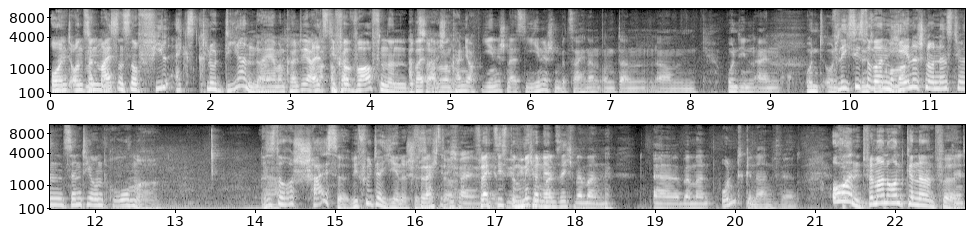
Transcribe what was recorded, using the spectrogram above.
Und, und sind man- man- meistens noch viel exkludierender Naja, man könnte ja- als die man könnte- verworfenen Aber, Bezeichnungen. aber man kann ja auch die jenischen als die jenischen bezeichnen und dann ähm, und ihnen einen und und Vielleicht siehst du aber einen jenischen und nennst ihn Sinti und Roma. Das ist doch auch scheiße. Wie fühlt der jenische Vielleicht- sich da? ich meine- Vielleicht siehst du mich fühlt und man sich, wenn man, äh, wenn man und genannt wird. Und, wenn man und genannt wird.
